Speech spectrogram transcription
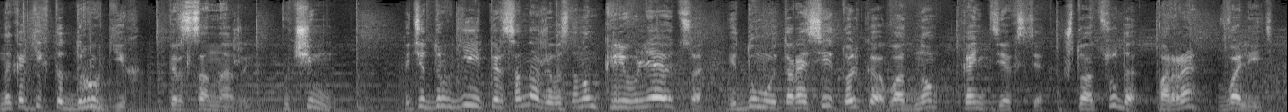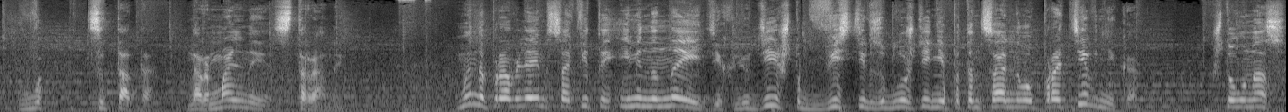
на каких-то других персонажей. Почему? Эти другие персонажи в основном кривляются и думают о России только в одном контексте, что отсюда пора валить в, цитата, «нормальные страны». Мы направляем софиты именно на этих людей, чтобы ввести в заблуждение потенциального противника – что у нас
